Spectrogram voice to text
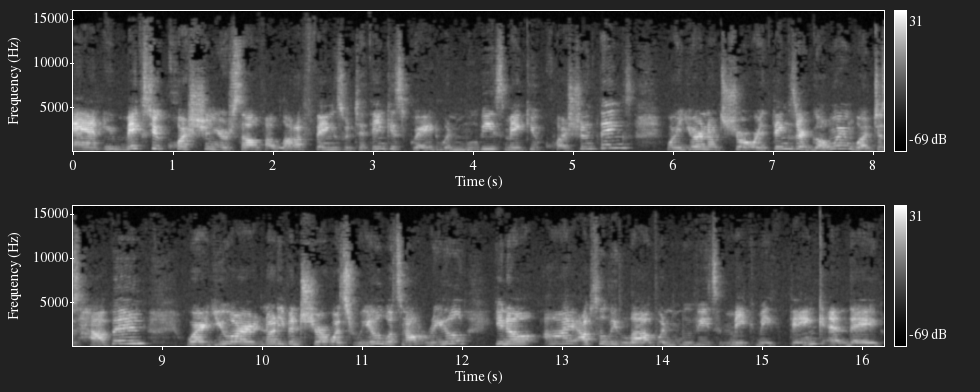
And it makes you question yourself a lot of things which I think is great when movies make you question things when you're not sure where things are going what just happened where you are not even sure what's real what's not real. You know I absolutely love when movies make me think and they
